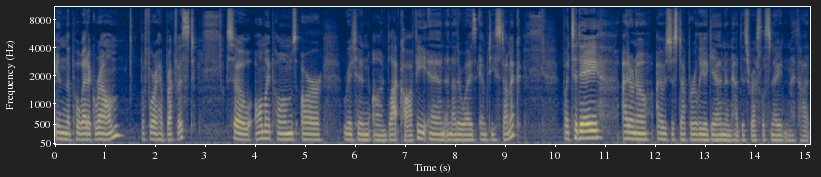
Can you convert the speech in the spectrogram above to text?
in the poetic realm before I have breakfast. So, all my poems are written on black coffee and an otherwise empty stomach. But today, I don't know, I was just up early again and had this restless night, and I thought,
